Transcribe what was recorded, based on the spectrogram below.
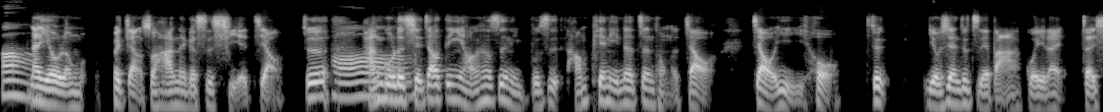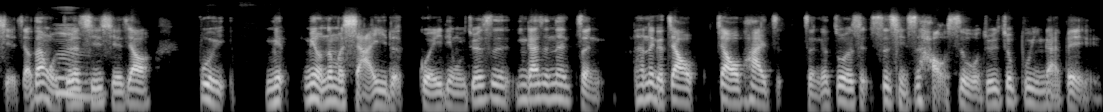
哦，那也有人会讲说他那个是邪教，就是韩国的邪教定义好像是你不是好像偏离那正统的教教义以后，就有些人就直接把它归类在邪教，但我觉得其实邪教不没没有那么狭义的规定，我觉得是应该是那整他那个教教派。整个做的事事情是好事，我觉得就不应该被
